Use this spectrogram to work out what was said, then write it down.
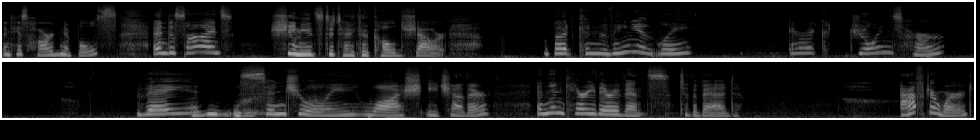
and his hard nipples and decides she needs to take a cold shower. But conveniently, Eric joins her. They Ooh. sensually wash each other and then carry their events to the bed. Afterward,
